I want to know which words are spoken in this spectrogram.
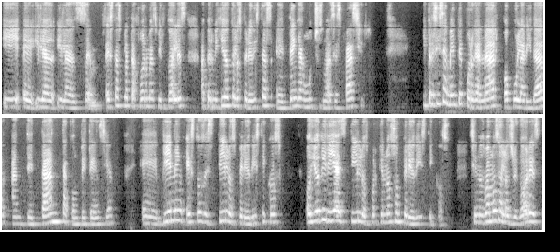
y, eh, y, las, em, estas plataformas virtuales ha permitido que los periodistas eh, tengan muchos más espacios. Y precisamente por ganar popularidad ante tanta competencia, eh, vienen estos estilos periodísticos, o yo diría estilos porque no son periodísticos. Si nos vamos a los rigores,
